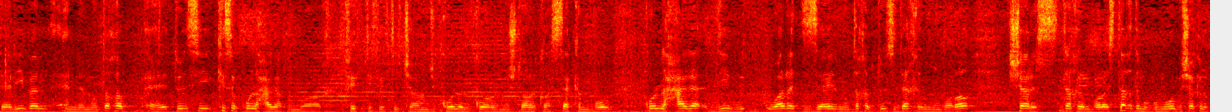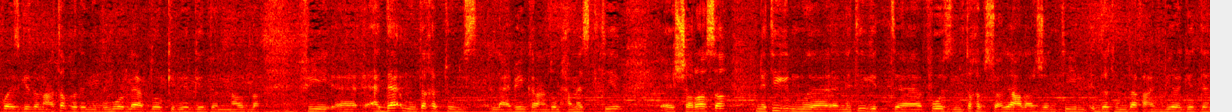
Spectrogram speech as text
تقريبا إن المنتخب التونسي كسب كل حاجة في المباراة. 50 50 challenge كل الكور المشتركة ال second ball كل حاجة. دي ورت إزاي المنتخب التونسي داخل المباراة. شرس داخل المباراة استخدم الجمهور بشكل كويس جدا. أعتقد إن الجمهور لعب دور كبير جدا النهارده في أداء منتخب تونس. اللاعبين كان عندهم حماس كتير شراسة. نتيجة نتيجة فوز منتخب السعودية على الأرجنتين ادتهم دفعه كبيرة جدا.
